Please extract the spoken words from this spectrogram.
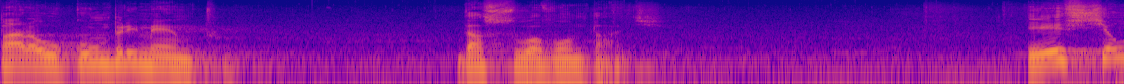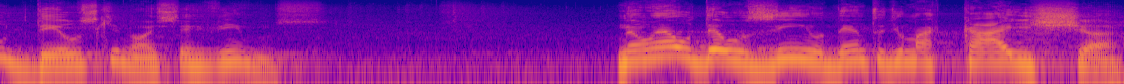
para o cumprimento da sua vontade. Este é o Deus que nós servimos. Não é o deusinho dentro de uma caixa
